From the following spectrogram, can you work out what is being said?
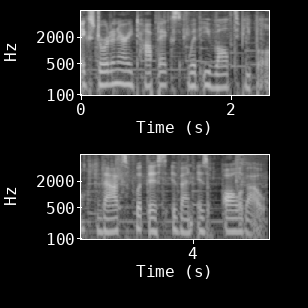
Extraordinary topics with evolved people. That's what this event is all about.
